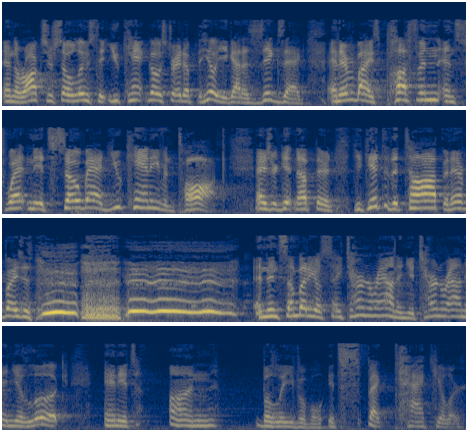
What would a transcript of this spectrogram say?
and the rocks are so loose that you can't go straight up the hill. You got to zigzag. And everybody's puffing and sweating. It's so bad you can't even talk as you're getting up there. You get to the top and everybody's just, and then somebody will say, turn around. And you turn around and you look and it's unbelievable believable. It's spectacular.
